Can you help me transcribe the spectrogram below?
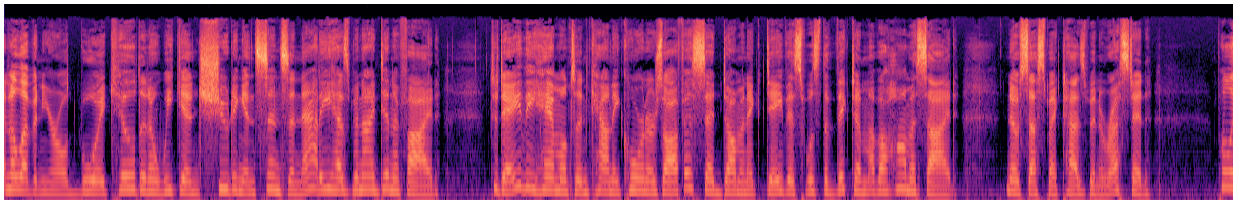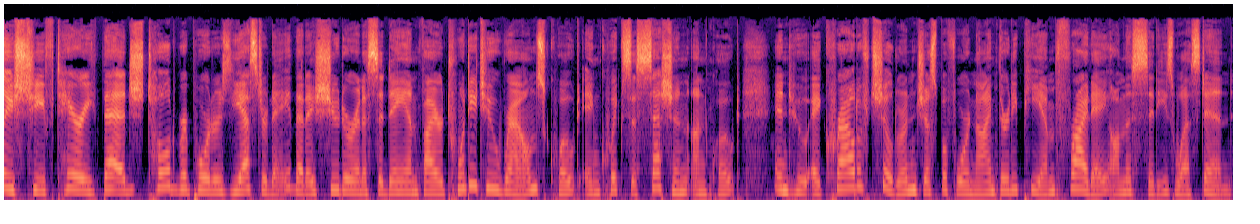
An 11 year old boy killed in a weekend shooting in Cincinnati has been identified. Today, the Hamilton County Coroner's Office said Dominic Davis was the victim of a homicide. No suspect has been arrested. Police Chief Terry Theetge told reporters yesterday that a shooter in a sedan fired 22 rounds, quote, in quick succession, unquote, into a crowd of children just before 9:30 p.m. Friday on the city's west end,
